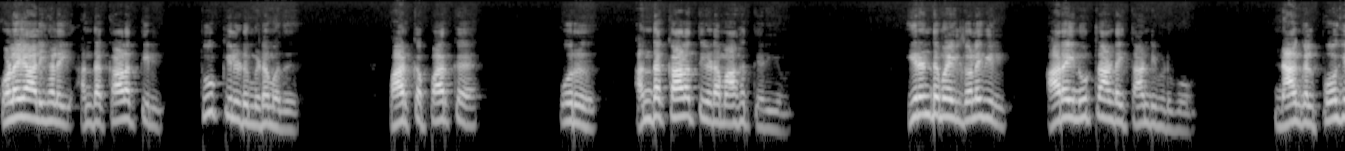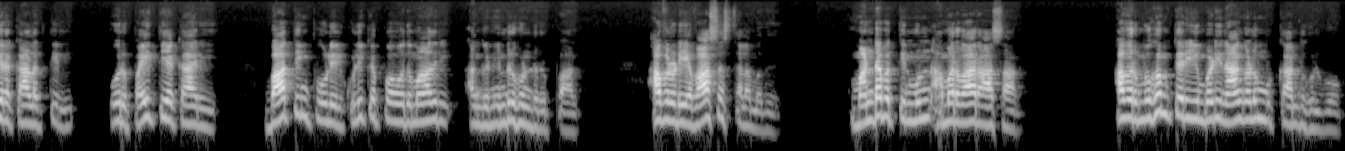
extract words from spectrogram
கொலையாளிகளை அந்த காலத்தில் தூக்கிலிடும் இடம் அது. பார்க்க பார்க்க ஒரு அந்த காலத்து இடமாக தெரியும். இரண்டு மைல் தொலைவில் அரை நூற்றாண்டை தாண்டி விடுவோம். நாங்கள் போகிற காலத்தில் ஒரு பைத்தியக்காரி பாத்திங் பூலில் குளிக்கப் போவது மாதிரி அங்கு நின்று கொண்டிருப்பாள். அவளுடைய வாசஸ்தலம் அது. மண்டபத்தின் முன் அமர்வார் ஆசான். அவர் முகம் தெரியும்படி நாங்களும் உட்கார்ந்து கொள்வோம்.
